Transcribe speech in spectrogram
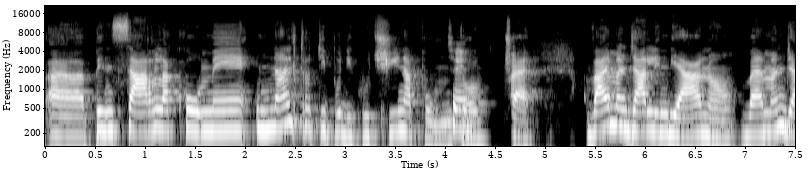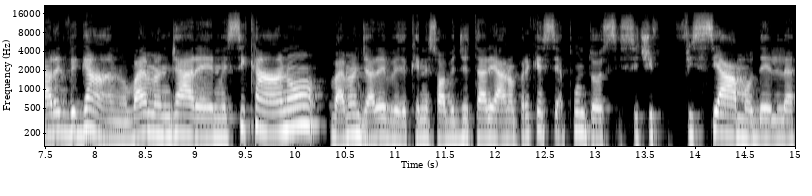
a pensarla come un altro tipo di cucina, appunto. Sì. Cioè, vai a mangiare l'indiano, vai a mangiare il vegano, vai a mangiare il messicano, vai a mangiare, che ne so, vegetariano, perché se appunto se ci fissiamo del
